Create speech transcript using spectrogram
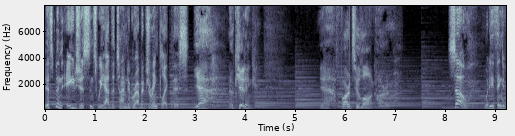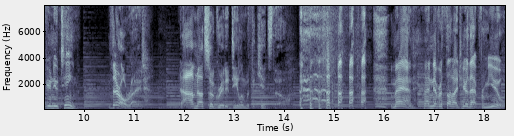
It's been ages since we had the time to grab a drink like this. Yeah, no kidding. Yeah, far too long, Haru. So, what do you think of your new team? They're all right. I'm not so great at dealing with the kids, though. Man, I never thought I'd hear that from you.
